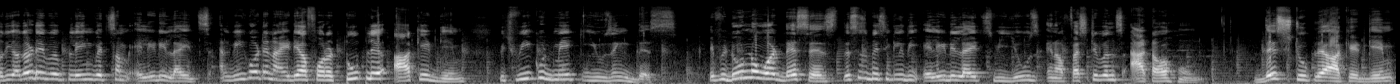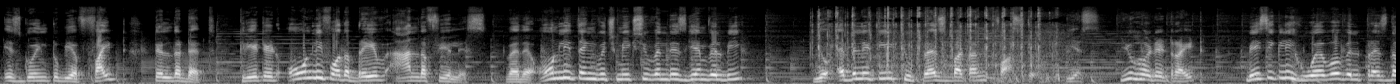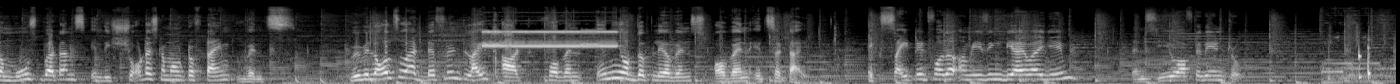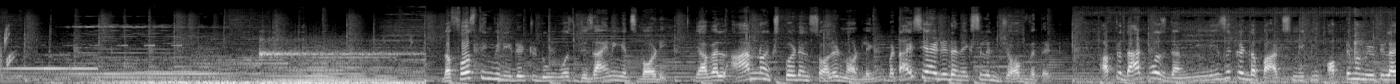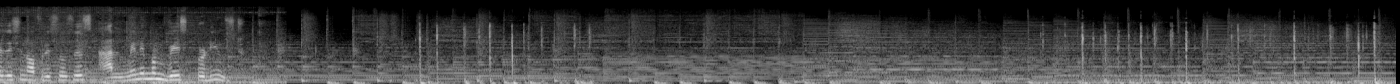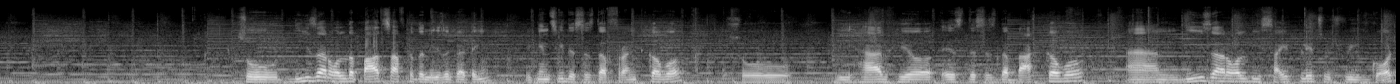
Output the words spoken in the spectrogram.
So the other day we were playing with some LED lights and we got an idea for a two-player arcade game which we could make using this. If you don't know what this is, this is basically the LED lights we use in our festivals at our home. This two-player arcade game is going to be a fight till the death, created only for the brave and the fearless, where the only thing which makes you win this game will be your ability to press button faster. Yes, you heard it right. Basically, whoever will press the most buttons in the shortest amount of time wins. We will also add different light art for when any of the player wins or when it's a tie. Excited for the amazing DIY game? Then see you after the intro. The first thing we needed to do was designing its body. Yeah well, I'm no expert in solid modeling, but I say I did an excellent job with it. After that was done, we laser cut the parts making optimum utilization of resources and minimum waste produced. So these are all the parts after the laser cutting. You can see this is the front cover. So we have here is this is the back cover and these are all the side plates which we got.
